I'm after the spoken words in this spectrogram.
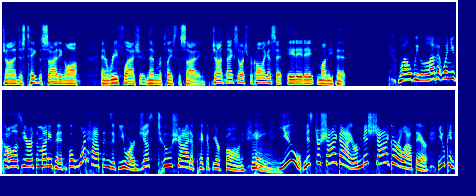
John, just take the siding off and reflash it and then replace the siding. John, thanks so much for calling us at 888 Money Pit. Well, we love it when you call us here at the Money Pit, but what happens if you are just too shy to pick up your phone? Hmm. Hey, you, Mr. Shy Guy or Miss Shy Girl out there, you can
